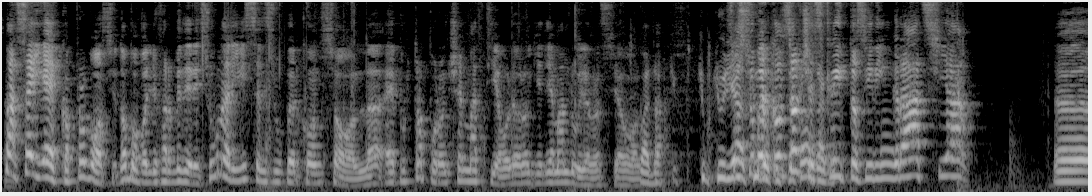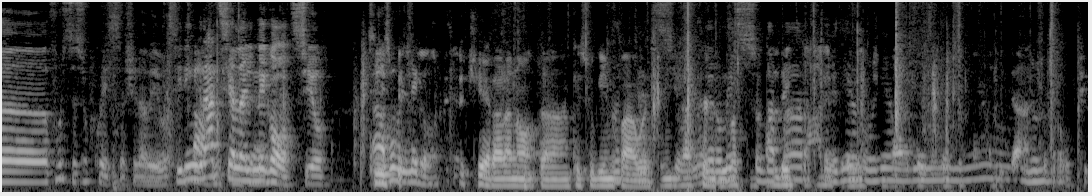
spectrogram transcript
Ma sai, ecco, a proposito, dopo voglio far vedere su una rivista di Super Console. E eh, purtroppo non c'è Mattia, volevo lo chiediamo a lui la prossima volta. Guarda, chi- chiudiamo su Super Console c'è scritto: si ringrazia. Uh, forse su questa ce l'avevo. Si ringrazia ah, il negozio. Sì, ah, il negozio. C'era la nota anche su Game Power. L'ho messo da parte. Vediamo, vediamo, vediamo. Non lo trovo più.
